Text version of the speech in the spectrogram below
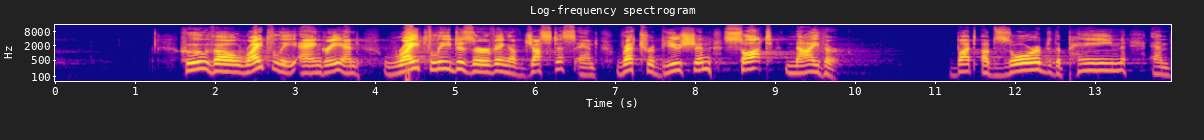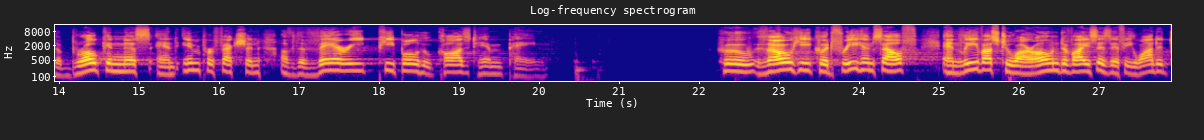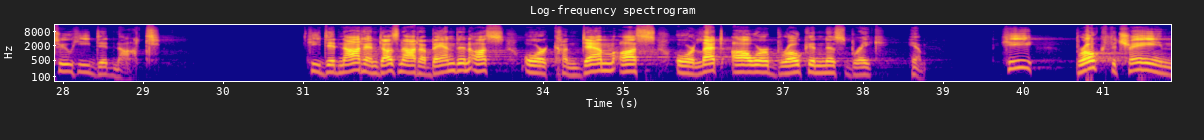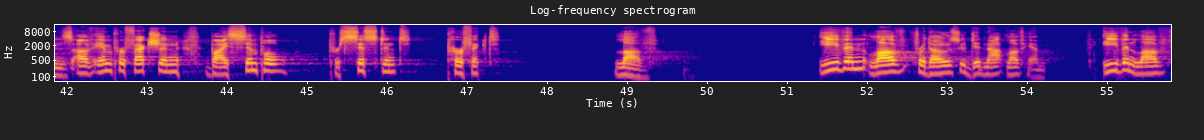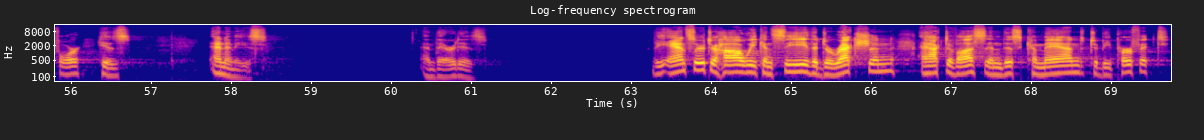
who, though rightly angry and rightly deserving of justice and retribution, sought neither, but absorbed the pain and the brokenness and imperfection of the very people who caused him pain. Who, though he could free himself and leave us to our own devices if he wanted to, he did not. He did not and does not abandon us or condemn us or let our brokenness break him. He broke the chains of imperfection by simple, persistent, perfect love. Even love for those who did not love him, even love for his enemies. And there it is. The answer to how we can see the direction act of us in this command to be perfect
